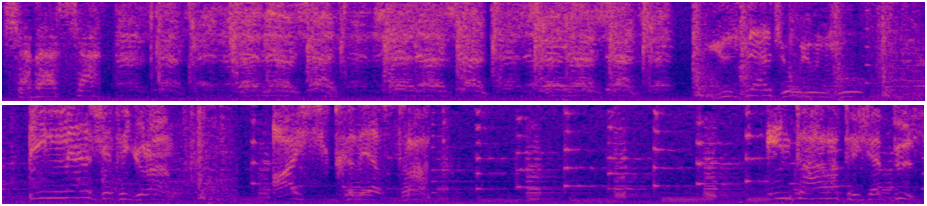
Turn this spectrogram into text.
Şener Şen. Yüzlerce oyuncu, binlerce figüran. Aşk ve ıstırap. İntihara teşebbüs.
